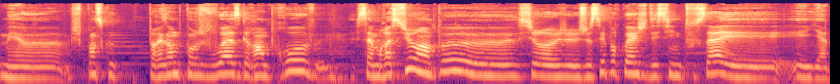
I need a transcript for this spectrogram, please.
Mais euh, je pense que, par exemple, quand je vois ce grain pro, ça me rassure un peu euh, sur. Je, sais pourquoi je dessine tout ça et il y a,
